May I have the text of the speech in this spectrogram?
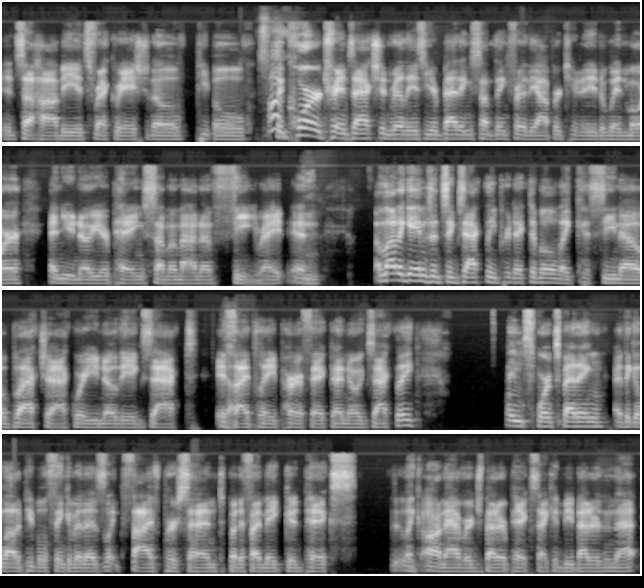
it's a hobby, it's recreational. People the core transaction really is you're betting something for the opportunity to win more and you know you're paying some amount of fee, right? And a lot of games it's exactly predictable like casino, blackjack where you know the exact if Yeah. I play perfect, I know exactly. In sports betting, I think a lot of people think of it as like 5%, but if I make good picks, like on average better picks, I can be better than that.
